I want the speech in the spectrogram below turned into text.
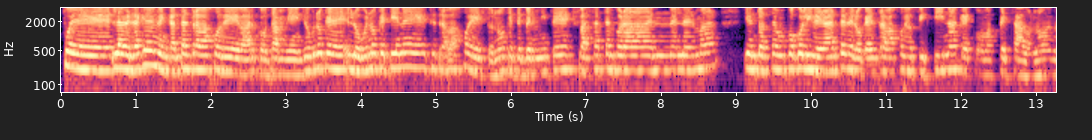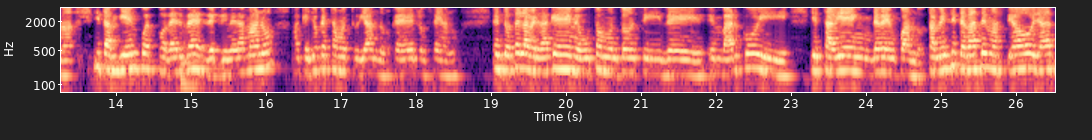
Pues la verdad que me encanta el trabajo de barco también. Yo creo que lo bueno que tiene este trabajo es eso, ¿no? Que te permite pasar temporada en, en el mar y entonces un poco liberarte de lo que es el trabajo de oficina, que es como más pesado, ¿no? Y, también pues poder ver de primera mano aquello que estamos estudiando, que es el océano. Entonces, la verdad que me gusta un montón si de en barco y, está bien de vez en cuando. También si te vas demasiado ya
